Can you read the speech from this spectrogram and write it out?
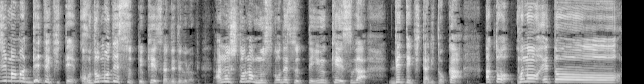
じまま出てきて子供ですっていうケースが出てくるわけ。あの人の息子ですっていうケースが出てきたりとか、あと、この、えっと、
